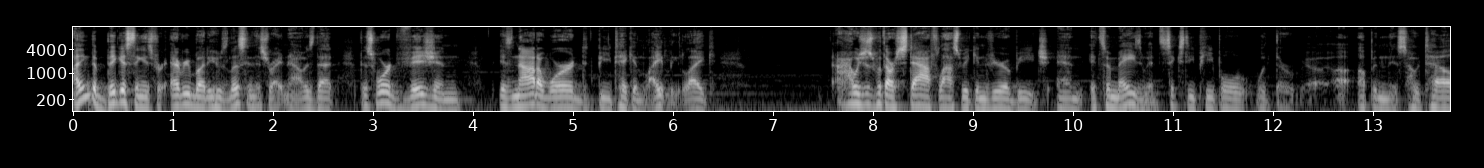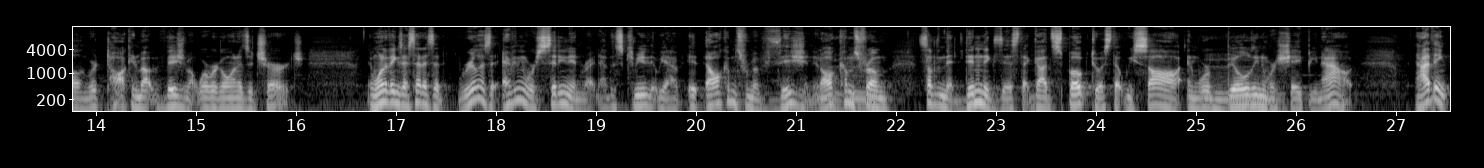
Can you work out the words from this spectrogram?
I think the biggest thing is for everybody who's listening to this right now is that this word vision is not a word to be taken lightly. Like I was just with our staff last week in Vero Beach, and it's amazing. We had 60 people with their uh, up in this hotel, and we're talking about vision, about where we're going as a church. And one of the things I said, I said, realize that everything we're sitting in right now, this community that we have, it all comes from a vision. It all mm-hmm. comes from something that didn't exist, that God spoke to us, that we saw, and we're mm-hmm. building and we're shaping out. And I think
